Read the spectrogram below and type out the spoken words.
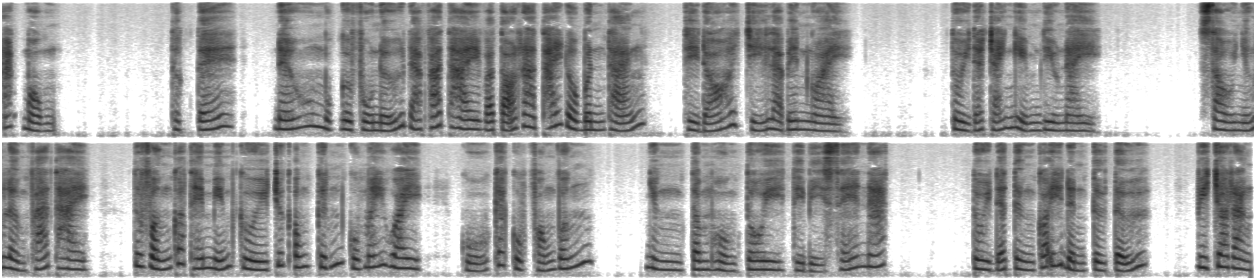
ác mộng. Thực tế, nếu một người phụ nữ đã phá thai và tỏ ra thái độ bình thản, thì đó chỉ là bên ngoài. Tôi đã trải nghiệm điều này. Sau những lần phá thai, tôi vẫn có thể mỉm cười trước ống kính của máy quay, của các cuộc phỏng vấn, nhưng tâm hồn tôi thì bị xé nát. Tôi đã từng có ý định tự tử, vì cho rằng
